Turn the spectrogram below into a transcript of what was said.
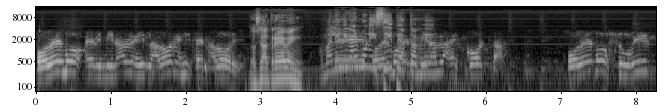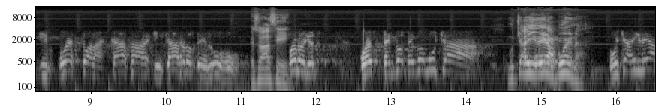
Podemos eliminar legisladores y senadores. No se atreven. Vamos a eliminar Eh, municipios podemos también. eliminar las escoltas. Podemos subir impuestos a las casas y carros de lujo. Eso es así. Bueno, yo pues, tengo tengo muchas Muchas ideas buenas. muchas ideas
